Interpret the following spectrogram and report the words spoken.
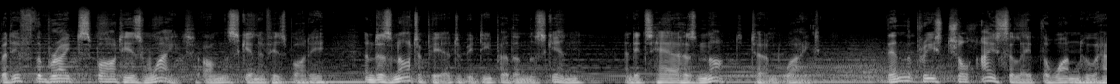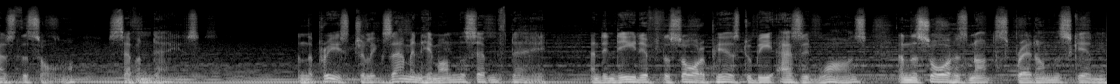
But if the bright spot is white on the skin of his body, and does not appear to be deeper than the skin, and its hair has not turned white, then the priest shall isolate the one who has the sore seven days. And the priest shall examine him on the seventh day. And indeed, if the sore appears to be as it was, and the sore has not spread on the skin,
